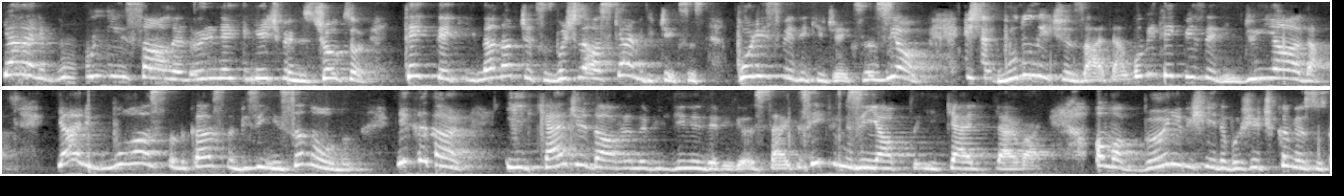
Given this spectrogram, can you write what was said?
Yani bu, bu insanların önüne geçmemiz çok zor. Tek tek ne yapacaksınız? Başına asker mi dikeceksiniz? Polis mi dikeceksiniz? Yok. İşte bunun için zaten bu bir tek bizde değil dünyada. Yani bu hastalık aslında bizi insanoğlunun ne kadar ilkelce davranabildiğini de bir göstergesi. Hepimizin yaptığı ilkellikler var. Ama böyle bir şeyle başa çıkamıyorsunuz.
